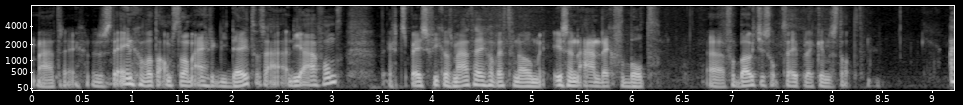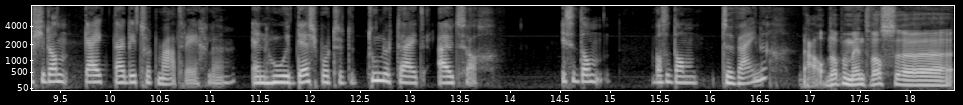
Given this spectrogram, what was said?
maatregelen. Dus het enige wat Amsterdam eigenlijk die deed was die avond, echt specifiek als maatregel werd genomen, is een aandekverbod uh, voor bootjes op twee plekken in de stad. Als je dan kijkt naar dit soort maatregelen en hoe het dashboard er toen tijd uitzag, is het dan, was het dan te weinig? Nou, op dat moment was uh,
